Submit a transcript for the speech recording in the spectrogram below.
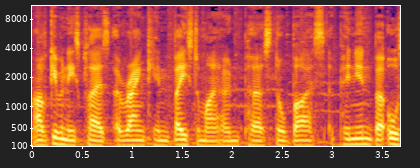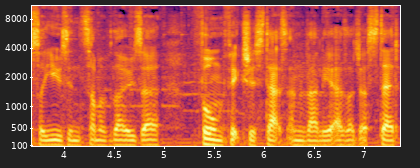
I've given these players a ranking based on my own personal bias opinion, but also using some of those uh, form, fixture, stats, and value as I just said.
